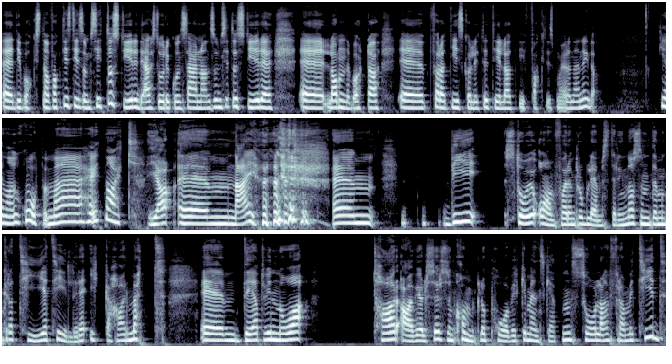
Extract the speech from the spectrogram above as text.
eh, de voksne, og faktisk de som sitter og styrer de her store konsernene, som sitter og styrer eh, landet vårt, da, eh, for at de skal lytte til at vi faktisk må gjøre en endring. da. Gina, roper vi høyt nok? Ja. Um, nei. um, vi står jo overfor en problemstilling nå som demokratiet tidligere ikke har møtt. Um, det at vi nå tar avgjørelser som kommer til å påvirke menneskeheten så langt fram i tid,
